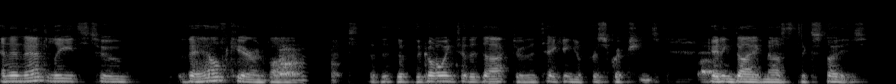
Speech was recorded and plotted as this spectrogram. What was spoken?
And then that leads to the healthcare environment, the, the, the going to the doctor, the taking of prescriptions, getting diagnostic studies.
